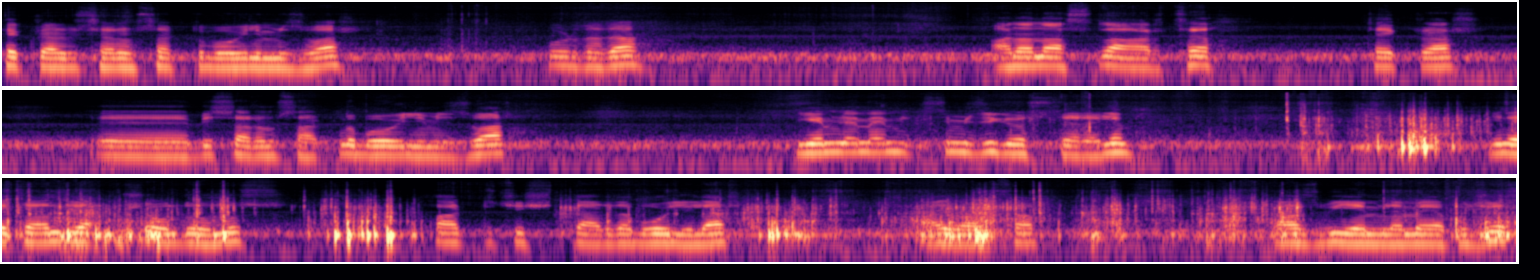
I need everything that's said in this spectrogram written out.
tekrar bir sarımsaklı boylimiz var. Burada da ananaslı artı tekrar eee, bir sarımsaklı boylimiz var. Yemleme miximizi gösterelim. Yine kendi yapmış olduğumuz farklı çeşitlerde boyliler hayvansal az bir yemleme yapacağız.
